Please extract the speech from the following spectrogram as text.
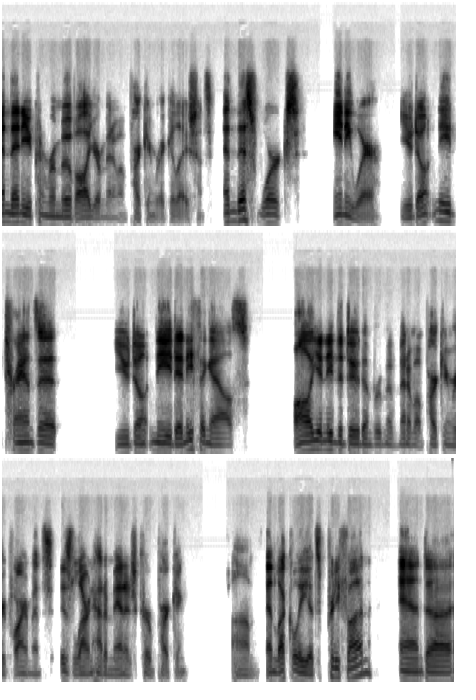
and then you can remove all your minimum parking regulations. And this works anywhere. You don't need transit. You don't need anything else. All you need to do to remove minimum parking requirements is learn how to manage curb parking. Um, and luckily, it's pretty fun. And uh,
